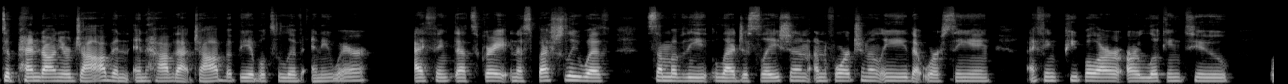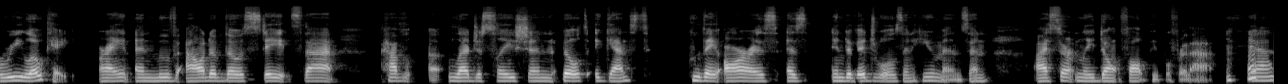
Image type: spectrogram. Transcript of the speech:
depend on your job and and have that job but be able to live anywhere i think that's great and especially with some of the legislation unfortunately that we're seeing i think people are are looking to relocate right and move out of those states that have uh, legislation built against who they are as as individuals and humans and I certainly don't fault people for that. yeah,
